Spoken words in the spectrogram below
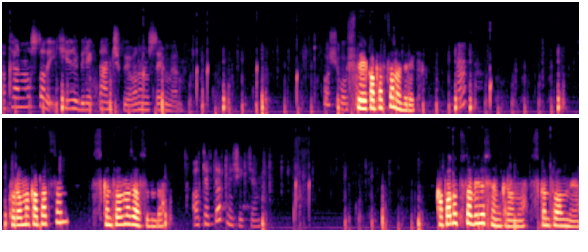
Aternos'ta da ikili bir reklam çıkıyor. Ben onu sevmiyorum. Boşu boş. Siteyi kapatsana direkt. Hı? Chroma kapatsan sıkıntı olmaz aslında. Alt F4 mü çekeceğim? Kapalı tutabilirsin Chroma. Sıkıntı olmuyor.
